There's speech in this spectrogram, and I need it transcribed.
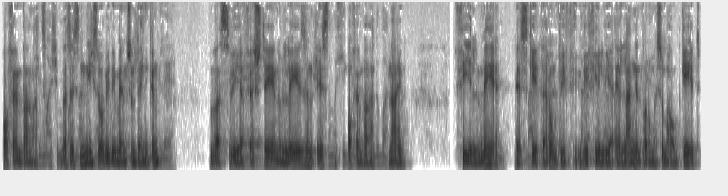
offenbart. Das ist nicht so, wie die Menschen denken. Was wir verstehen und lesen, ist offenbart. Nein. Viel mehr. Es geht darum, wie, wie viel wir erlangen, worum es überhaupt geht.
